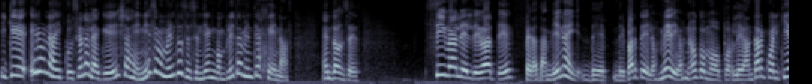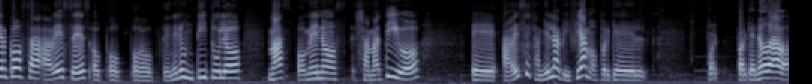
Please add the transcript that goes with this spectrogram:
y que era una discusión a la que ellas en ese momento se sentían completamente ajenas. Entonces, sí vale el debate, pero también hay de, de parte de los medios, ¿no? Como por levantar cualquier cosa a veces o, o- o tener un título más o menos llamativo, eh, a veces también la pifiamos porque el- porque no daba.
